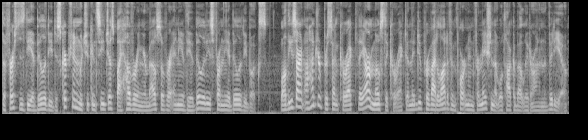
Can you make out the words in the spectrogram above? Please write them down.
The first is the ability description, which you can see just by hovering your mouse over any of the abilities from the ability books. While these aren't 100% correct, they are mostly correct, and they do provide a lot of important information that we'll talk about later on in the video.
